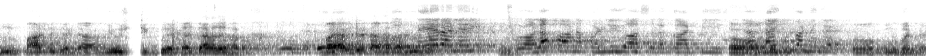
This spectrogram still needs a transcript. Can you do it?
ம் பாட்டு கேட்டா மியூசிக் கேட்டா தான் அது ஹரம் பயம் கேட்டா ஹரம் அழகான பள்ளிவாசல காட்டி உங்க பாருங்க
